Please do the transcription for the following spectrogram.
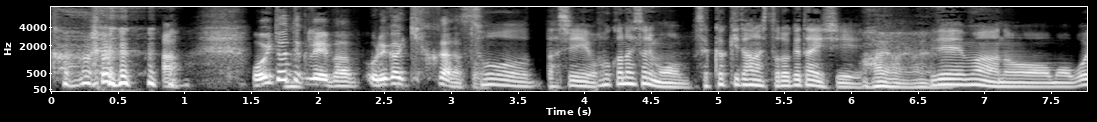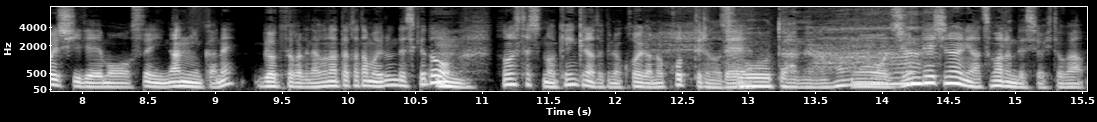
あ置いといてくれば俺が聞くからとそうだし他の人にもせっかく聞いた話届けたいし、はいはいはい、でまああのもう Voicy でもうすでに何人かね病気とかで亡くなった方もいるんですけど、うん、その人たちの元気な時の声が残ってるのでそうだなもう巡礼地のように集まるんですよ人が。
